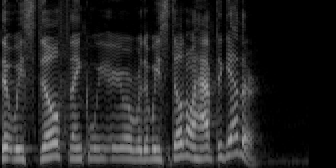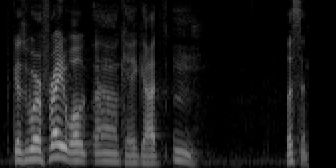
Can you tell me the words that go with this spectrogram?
that we still think we, or that we still don't have together. Because we're afraid, well, okay, God, mm, listen,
